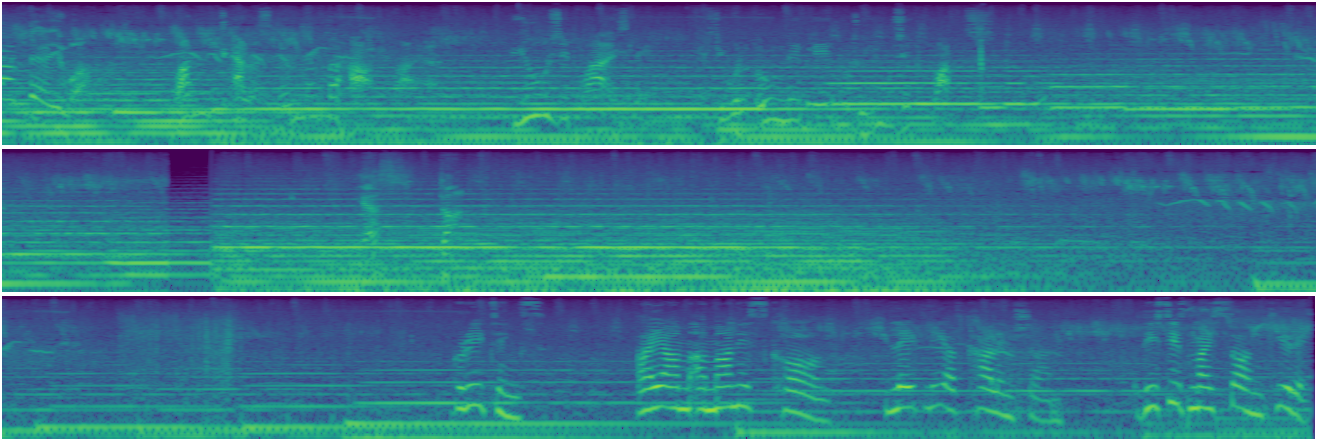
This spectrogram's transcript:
And there you are. One talisman and the heart. Use it wisely, as you will only be able to use it once. Yes, done. Greetings. I am Amanis Kal, lately of Calimshan. This is my son, Kirek.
